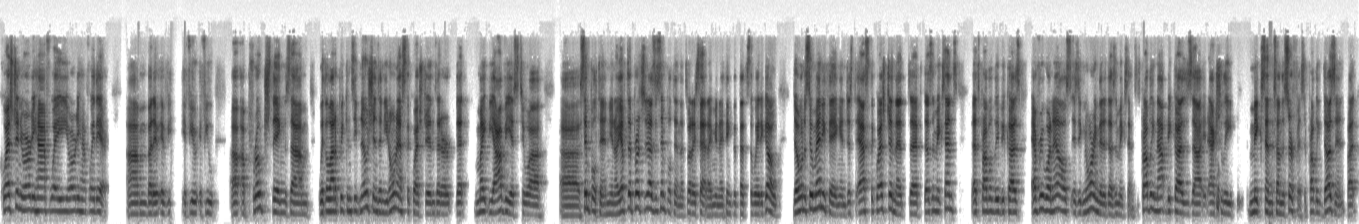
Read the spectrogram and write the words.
question, you're already halfway. You're already halfway there. Um, but if if you if you uh, approach things um, with a lot of preconceived notions and you don't ask the questions that are that might be obvious to a, a simpleton, you know, you have to approach it as a simpleton. That's what I said. I mean, I think that that's the way to go. Don't assume anything and just ask the question that uh, doesn't make sense, that's probably because everyone else is ignoring that it doesn't make sense. It's probably not because uh, it actually makes sense on the surface. It probably doesn't, but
